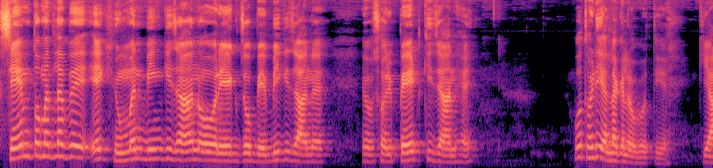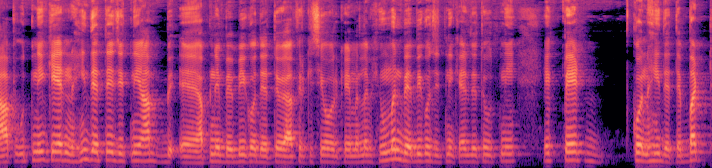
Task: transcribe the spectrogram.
सेम तो मतलब एक ह्यूमन बींग की जान और एक जो बेबी की जान है सॉरी पेट की जान है वो थोड़ी अलग अलग होती है कि आप उतनी केयर नहीं देते जितनी आप अपने बेबी को देते हो या फिर किसी और के मतलब ह्यूमन बेबी को जितनी केयर देते हो, उतनी एक पेट को नहीं देते। बट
